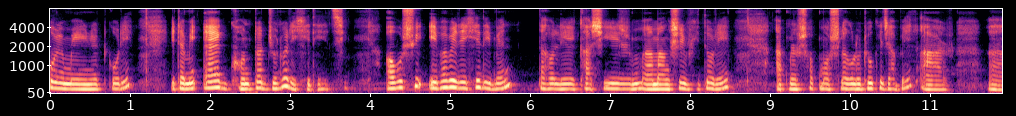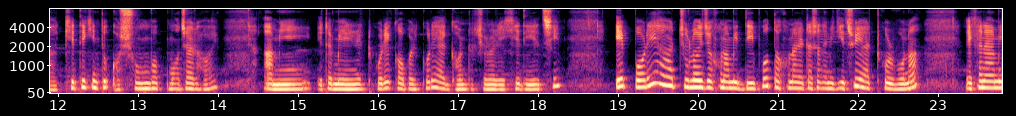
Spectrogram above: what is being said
করে ম্যারিনেট করে এটা আমি এক ঘণ্টার জন্য রেখে দিয়েছি। অবশ্যই এভাবে রেখে দিবেন, তাহলে খাসির মাংসের ভিতরে আপনার সব মশলাগুলো ঢুকে যাবে। আর খেতে কিন্তু অসম্ভব মজার হয়। আমি এটা ম্যারিনেট করে, কভার করে এক ঘণ্টার জন্য রেখে দিয়েছি। এরপরে আর চুলোয় যখন আমি দিব, তখন আর এটার সাথে আমি কিছুই অ্যাড করব না। এখানে আমি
